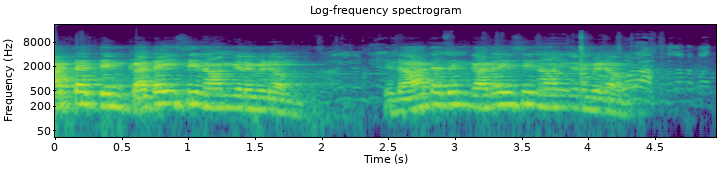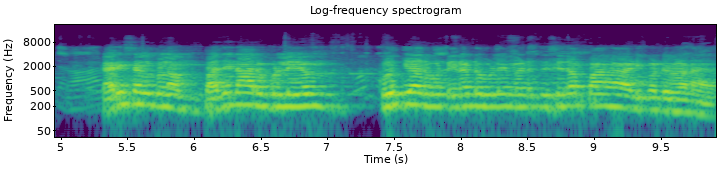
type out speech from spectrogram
ஆட்டத்தின் கடைசி நான்கு நிமிடம். இந்த ஆட்டத்தின் கடைசி நான்கு நிமிடம். கரிசல்குளம் பதினாறு புள்ளியும் கூத்தியார் குண்டு இரண்டு புள்ளியும் எடுத்து சிறப்பாக ஆடிக்கொண்டுள்ளனர்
